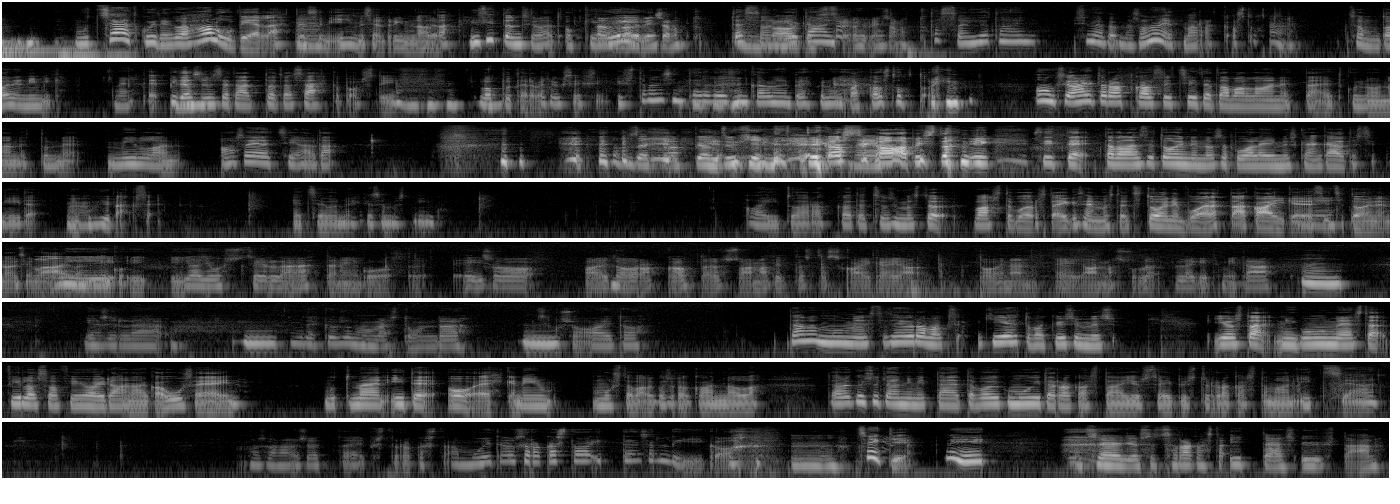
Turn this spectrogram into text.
mutta sä et kuitenkaan halua vielä lähteä Mm. sen ihmisen rinnalta. Niin sitten on sillä että okei, Tämä on hyvin sanottu. tässä on oikeesti. jotain, on hyvin sanottu. tässä on jotain syvempää. Mä sanoin, että mä oon rakkaustohtori. Mm. Se on mun toinen nimike. Niin. Pitäisi lisätä tuota sähköpostiin lopputervehdykseksi. Ystävällisin terveisin Karolin Pehkonen, rakkaustohtori. Onko se aito rakkaus sit siitä tavallaan, että, että kun on annettu ne milloin aseet sieltä, Se kaappi on tyhjennetty. kassakaapista, niin sitten tavallaan se toinen osapuoli ei myöskään käytä sit niitä mm. niinku hyväkseen. Et se on ehkä semmoista niinku aitoa rakkautta, että se on semmoista vastavuorosta, eikä semmoista, että se toinen vuodattaa kaiken niin. ja sitten se toinen on sillä aivan niin, niinku... Ja just sillä, että niinku, ei se ole aitoa rakkautta, jos sä annat itsestäsi kaiken ja toinen ei anna sulle legit mitään. Mm. Ja sillä, Mm. mitä kyllä se mun mielestä tuntee, Mm. mm. kun se on aitoa. Täällä on mun mielestä seuraavaksi kiehtova kysymys, josta niin kuin mun mielestä filosofioidaan aika usein, mutta mä en itse ole ehkä niin mustavalkoisella kannalla. Täällä kysytään nimittäin, että voiko muita rakastaa, jos ei pysty rakastamaan itseään. Mä sanoisin, että ei pysty rakastamaan muita, jos rakastaa itteensä liikaa. Mm. Sekin. Niin. Mut se, että jos et sä rakasta ittees yhtään,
